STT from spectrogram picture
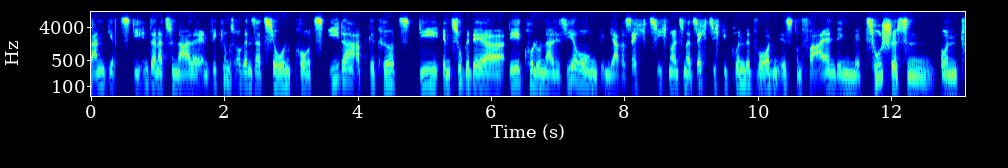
dann gibt's die Internationale Entwicklungsorganisation, kurz IDA abgekürzt, die im Zuge der Dekolonialisierung im Jahre 60, 1960 gegründet worden ist und vor allen Dingen mit Zuschüssen und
